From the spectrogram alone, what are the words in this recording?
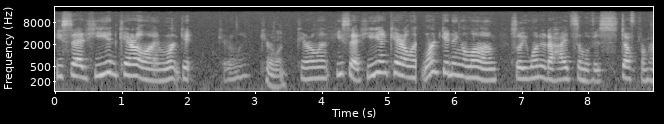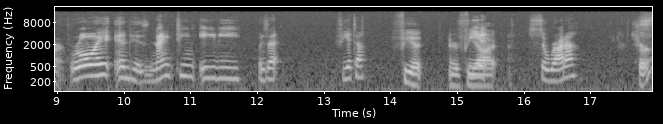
He said he and Caroline weren't get Caroline. Carolyn. Carolyn. He said he and Carolyn weren't getting along, so he wanted to hide some of his stuff from her. Roy and his 1980 what is that? Fiat Fiat or Fiat. Fiat. Serrata. Sure.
